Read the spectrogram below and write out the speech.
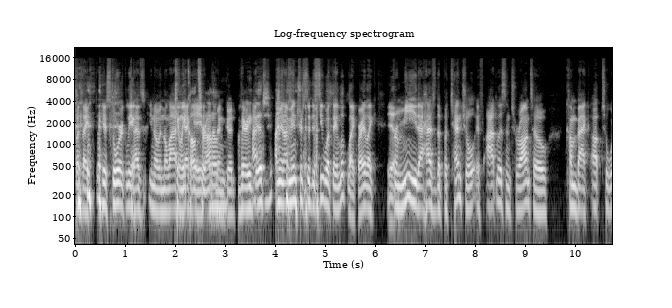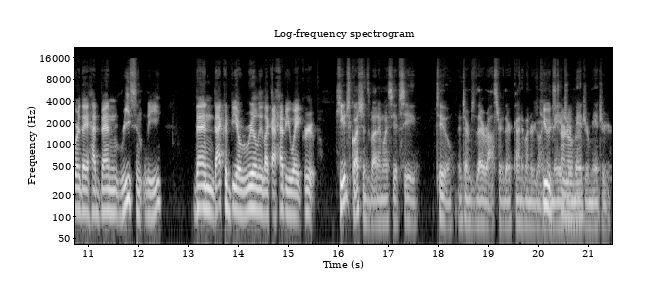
but like historically has, you know, in the last Can we decade call Toronto been good. Very good. I, I, mean, I'm interested to see what they look like, right? Like yeah. for me, that has the potential if Atlas and Toronto come back up to where they had been recently, then that could be a really like a heavyweight group. Huge questions about NYCFC too, in terms of their roster. They're kind of undergoing Huge a major, turnover. major, major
